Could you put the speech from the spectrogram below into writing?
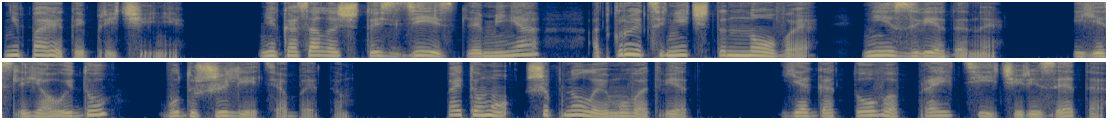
не по этой причине. Мне казалось, что здесь для меня откроется нечто новое, неизведанное, и если я уйду, буду жалеть об этом. Поэтому шепнула ему в ответ, «Я готова пройти через это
